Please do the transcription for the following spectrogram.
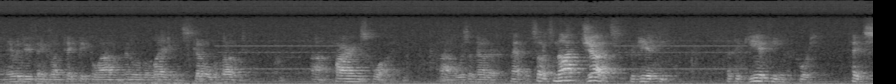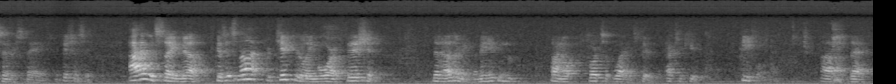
And they would do things like take people out in the middle of the lake and scuttle the boat. Uh, firing squad uh, was another method. So it's not just the guillotine, but the guillotine, of course, takes center stage. Efficiency. I would say no, because it's not particularly more efficient than other means. I mean, you can find all sorts of ways to execute people uh, that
